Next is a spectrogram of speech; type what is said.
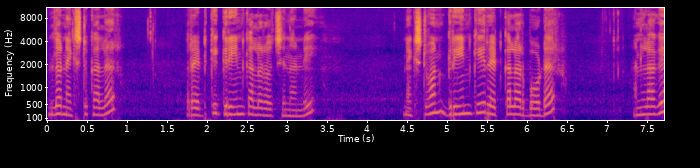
ఇందులో నెక్స్ట్ కలర్ రెడ్కి గ్రీన్ కలర్ వచ్చిందండి. నెక్స్ట్ వన్ గ్రీన్కి రెడ్ కలర్ బోర్డర్. అలాగే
